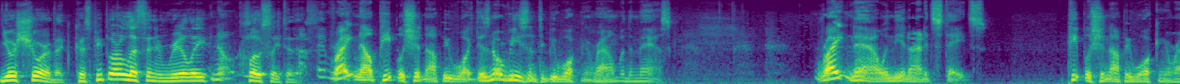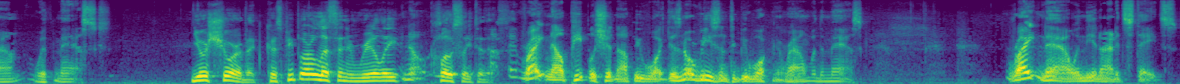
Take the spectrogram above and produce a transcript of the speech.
You're sure of it because people are listening really No. closely to this. Uh, right now, people should not be walking. There's no reason to be walking around with a mask. Right now in the United States, people should not be walking around with masks. You're sure of it because people are listening really No. closely to this. Uh, right now, people should not be walking. There's no reason to be walking around with a mask. Right now in the United States,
